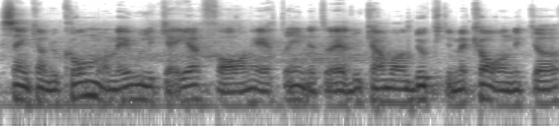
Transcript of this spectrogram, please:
Sen kan du komma med olika erfarenheter in i det. Du kan vara en duktig mekaniker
